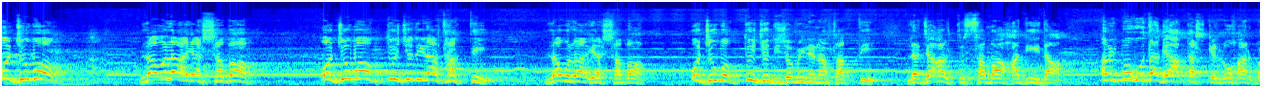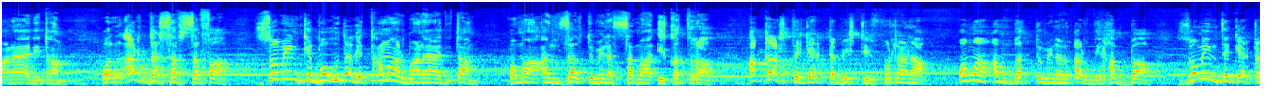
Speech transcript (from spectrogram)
ও যুবক, লাউলা ইয়া সাবাব ও যুবক, তুই যদি না থাকতি, লাউলা ইয়া সাবাব ও যুবক, তুই যদি জমিনে না থাকতি লাজাল তু সামা হাদিদা, আমি বহুত আগে আকাশকে লোহার বানায় দিতাম, ওয়াল আরদা সাফসাফা, জমিনকে বহুত আগে তামার বানায় দিতাম, ওমা আনজাল তুমিনা সামা ইকতরা আকাশ থেকে একটা বৃষ্টির ফোটানা, ওমা আম্বাত্তু মিনাল আরদি হাব্বা, জমিন থেকে একটা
